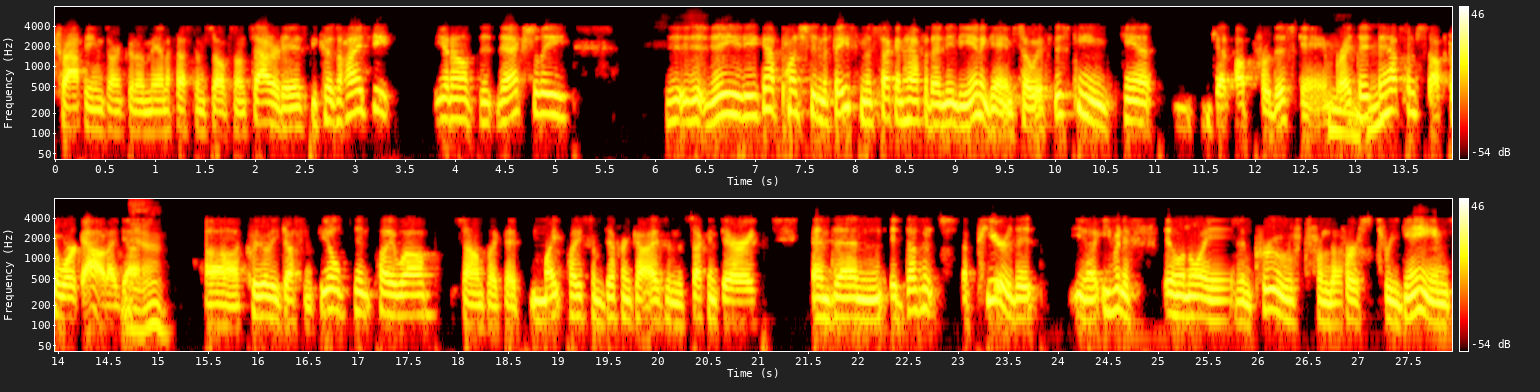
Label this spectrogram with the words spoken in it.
trappings aren't going to manifest themselves on Saturday is because the high seat, you know, they actually they they got punched in the face in the second half of that Indiana game. So if this team can't get up for this game, mm-hmm. right, they they have some stuff to work out, I guess. Yeah. Uh, clearly, Justin Fields didn't play well sounds like they might play some different guys in the secondary. And then it doesn't appear that, you know, even if Illinois is improved from the first three games,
